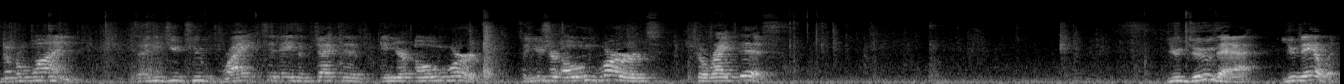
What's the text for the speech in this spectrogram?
Number one is I need you to write today's objective in your own words. So use your own words to write this. You do that, you nail it.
